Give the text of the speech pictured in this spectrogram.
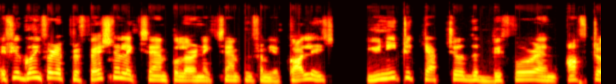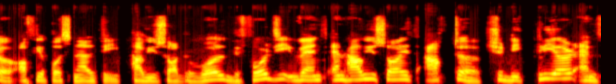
If you're going for a professional example or an example from your college, you need to capture the before and after of your personality. How you saw the world before the event and how you saw it after should be clear and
